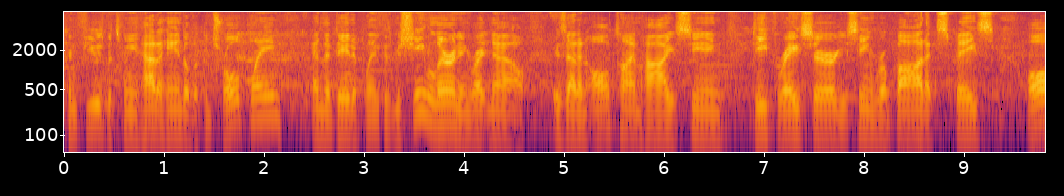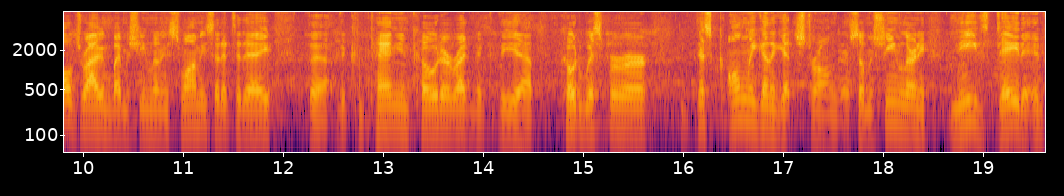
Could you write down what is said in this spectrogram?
confused between how to handle the control plane and the data plane, because machine learning right now is at an all-time high. You're seeing DeepRacer, you're seeing robotics, space, all driving by machine learning. Swami said it today, the, the companion coder, right, the, the uh, CodeWhisperer, that's only going to get stronger. So machine learning needs data, it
